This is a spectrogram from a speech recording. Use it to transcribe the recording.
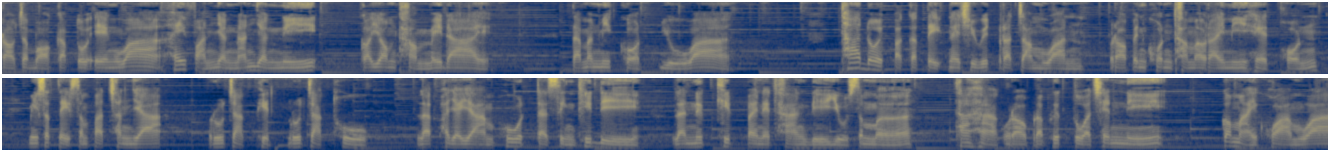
เราจะบอกกับตัวเองว่าให้ฝันอย่างนั้นอย่างนี้ ก็ยอมทำไม่ได้ แต่มันมีกฎอยู่ว่า ถ้าโดยปกติในชีวิตประจำวัน เราเป็นคนทำอะไรมีเหตุผล มีสติสัมปชัญญะ รู้จักผิด รู้จักถูก และพยายามพูดแต่สิ่งที่ดี และนึกคิดไปในทางดีอยู่เสมอ ถ้าหากเราประพฤติตัวเช่นนี้ ก็หมายความว่า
